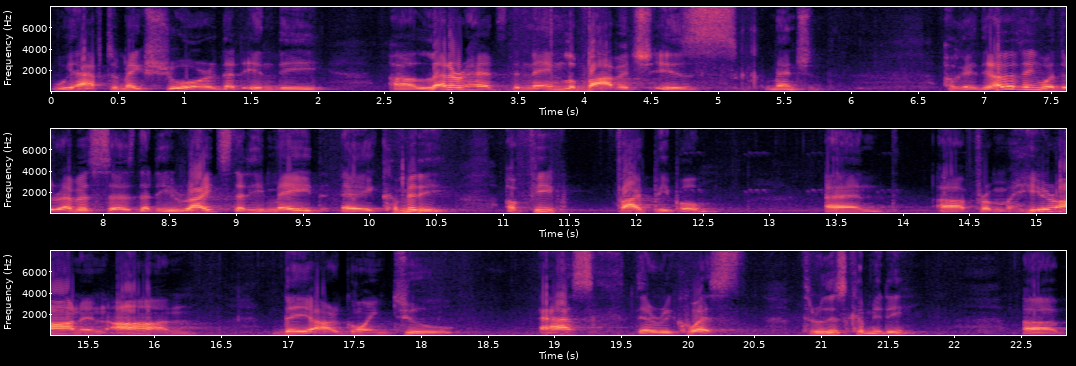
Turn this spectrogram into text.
we have to make sure that in the uh, letterheads, the name Lubavitch is mentioned. Okay, the other thing, what the Rebbe says, that he writes that he made a committee of five people, and uh, from here on and on, they are going to ask their requests through this committee. Uh,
